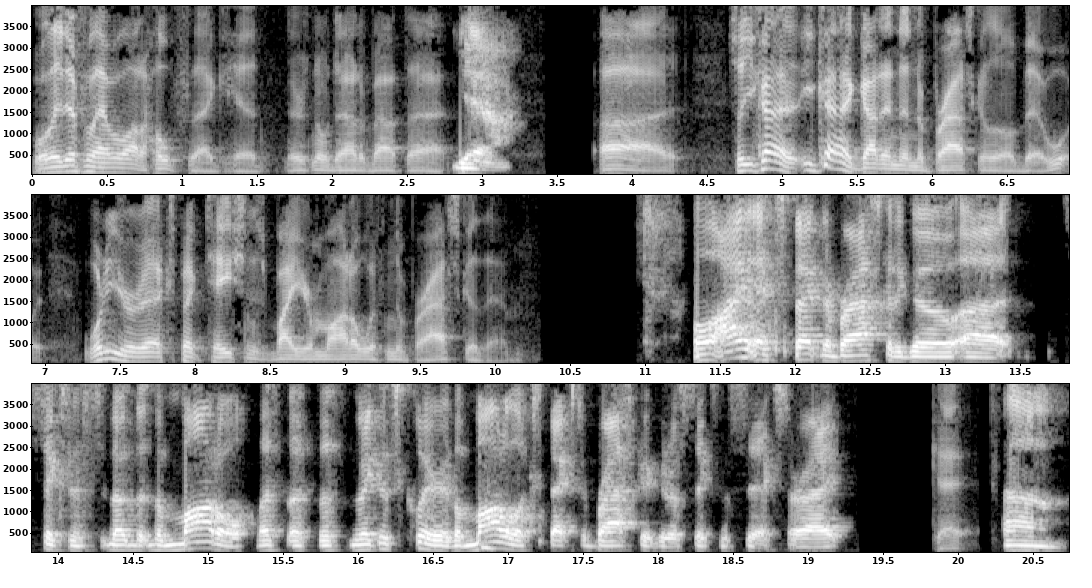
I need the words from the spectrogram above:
well, they definitely have a lot of hope for that kid. There's no doubt about that. Yeah. Uh, so you kind of you kind of got into Nebraska a little bit. What, what are your expectations by your model with Nebraska then? Well, I expect Nebraska to go uh, six and the, the, the model. Let's, let's, let's make this clear. The model expects Nebraska to go six and six. All right. Okay. Um,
